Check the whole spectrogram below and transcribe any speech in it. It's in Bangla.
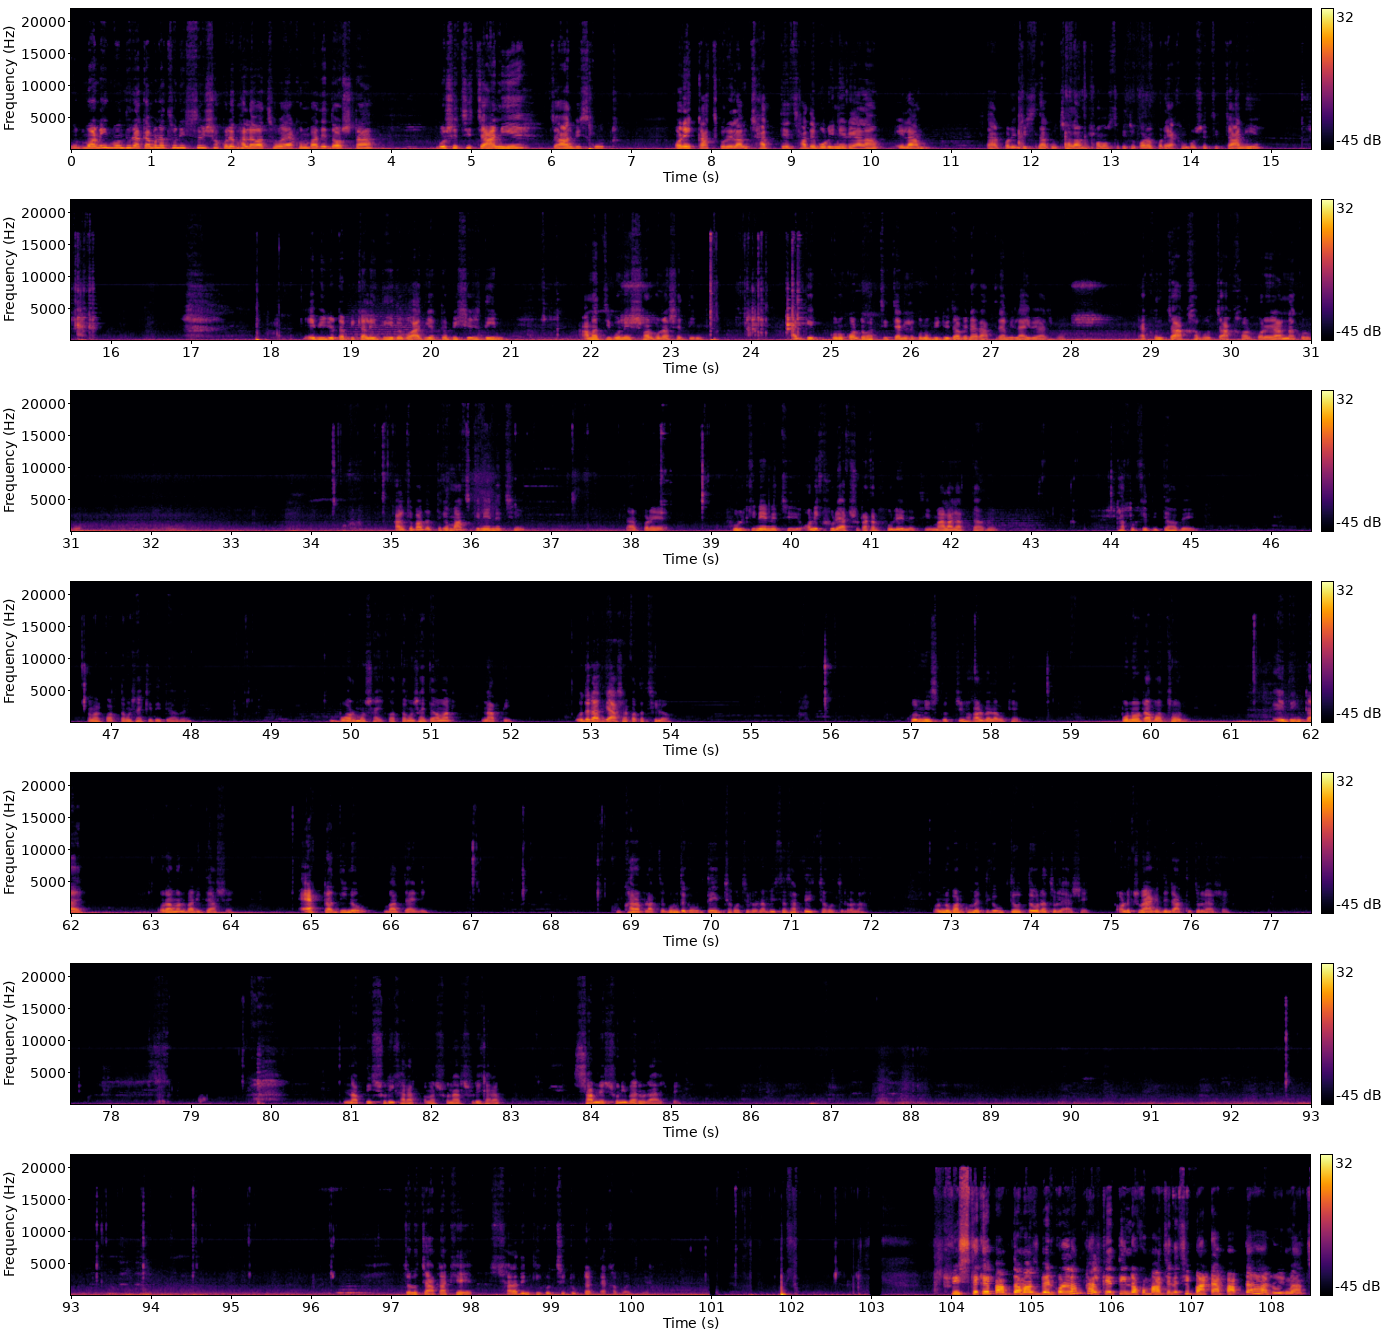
গুড মর্নিং বন্ধুরা। কেমন আছো? নিশ্চয়ই সকলে ভালো আছো। এখন বাজে দশটা। বসেছি চা নিয়ে চা আর বিস্কুট। অনেক কাজ করে এলাম। ছাদতে, ছাদে বড়ি নেড়ে এলাম এলাম। তারপরে বিছনা গুছালাম, সমস্ত কিছু করার পরে এখন বসেছি চা নিয়ে। এই ভিডিওটা বিকালেই দিয়ে দেবো। আজকে একটা বিশেষ দিন। আমার জীবনের সর্বনাশের দিন। আজকে কোনো কণ্ঠভার্সি চ্যানেলে কোনো ভিডিও যাবে না। রাত্রে আমি লাইভে আসব। এখন চা খাব, চা খাওয়ার পরে রান্না করব। কালকে বাজার থেকে মাছ কিনে এনেছি, তারপরে ফুল কিনে এনেছি, অনেক ফুল, একশো টাকার ফুল এনেছি, মালা গাঁথতে হবে, ঠাকুরকে দিতে হবে, আমার কর্তামশাইকে দিতে হবে, বরমশাই, কর্তামশাই তো আমার নাতি, ওদের আজকে আসার কথা ছিল। খুব মিস করছি সকালবেলা উঠে। পনেরোটা বছর এই দিনটায় ওরা আমার বাড়িতে আসে। একটা দিনও বাদ যায়নি। খুব খারাপ লাগছে। ঘুম থেকে উঠতে ইচ্ছা করছিল না, বিছনা ছাড়তে ইচ্ছা করছিল না। অন্যবার ঘুমের থেকে উঠতে উঠতে ওরা চলে আসে। অনেক সময় আগের দিন রাতে চলে আসে। নাতির শরীর খারাপ, আমার সোনার শরীর খারাপ। সামনের শনিবার ওরা আসবে। চলো চাটা খেয়ে সারাদিন কি করছি টুকটাক দেখাবো আজকে। ফ্রিজ থেকে পাবদা মাছ বের করলাম। কালকে তিন রকম মাছ এনেছি, বাটা, পাবদা আর রুই মাছ।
